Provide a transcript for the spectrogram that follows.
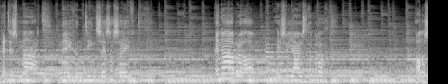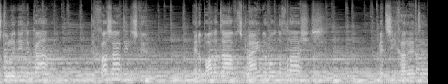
Het is maart 1976 en Abraham is er juist gebracht. Alle stoelen in de kamer, de gasaard in de schuur en op alle tafels kleine ronde glaasjes met sigaretten.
